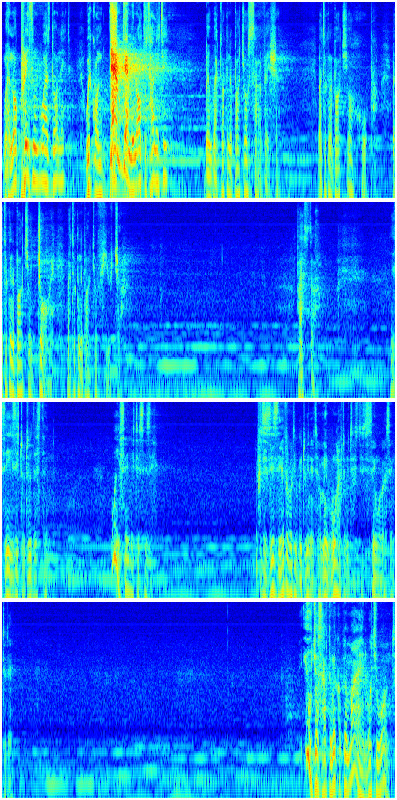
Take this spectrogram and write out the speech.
We are not praising who has done it. We condemn them in all totality. But we are talking about your salvation. We are talking about your hope. We are talking about your joy. We are talking about your future. Pastor, is it easy to do this thing? Who is saying it is easy? If it is easy, everybody will be doing it. I mean, we won't have to be saying what we're saying today. Just have to make up your mind what you want.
